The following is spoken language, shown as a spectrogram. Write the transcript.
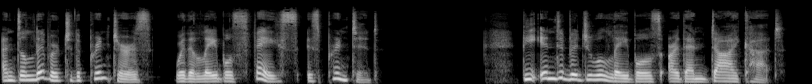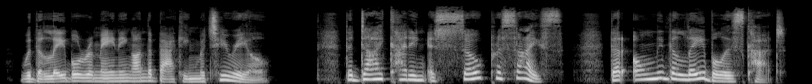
and delivered to the printers where the label's face is printed. The individual labels are then die cut, with the label remaining on the backing material. The die cutting is so precise that only the label is cut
